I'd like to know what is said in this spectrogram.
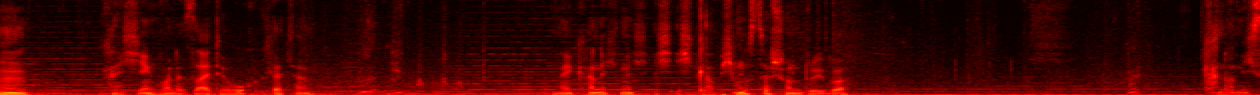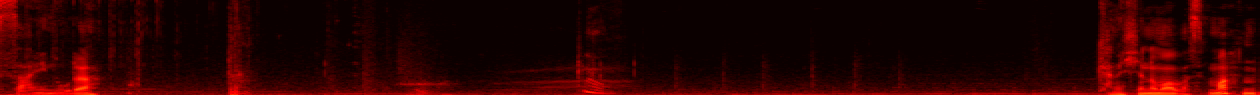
Hm. Ich irgendwo an der Seite hochklettern? Nee, kann ich nicht. Ich, ich glaube, ich muss da schon drüber. Kann doch nicht sein, oder? Kann ich hier nochmal was machen?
